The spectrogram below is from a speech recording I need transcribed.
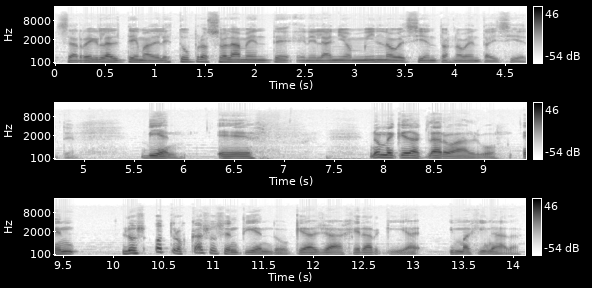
se arregla el tema del estupro solamente en el año 1997. Bien, eh, no me queda claro algo. En los otros casos entiendo que haya jerarquía imaginada,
